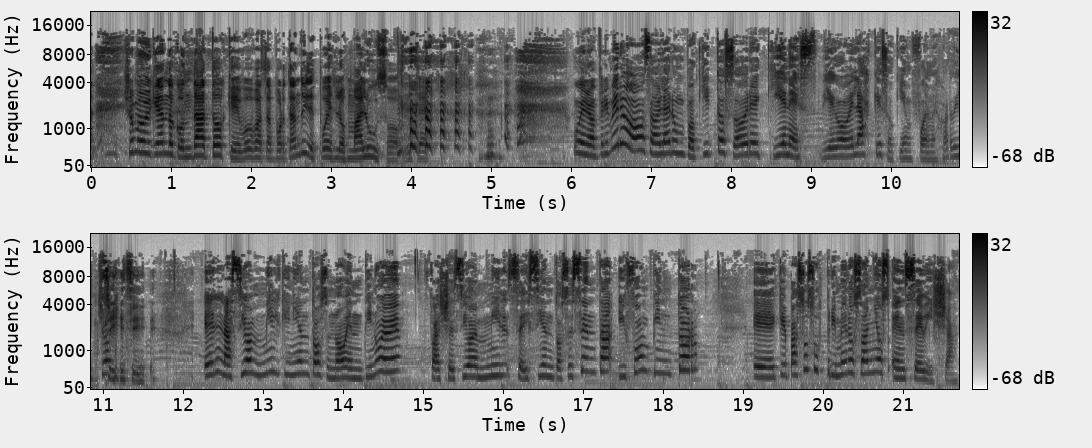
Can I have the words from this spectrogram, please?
Yo me voy quedando con datos que vos vas aportando y después los mal uso. ¿viste? Bueno, primero vamos a hablar un poquito sobre quién es Diego Velázquez, o quién fue, mejor dicho. Sí, sí. Él nació en 1599, falleció en 1660 y fue un pintor eh, que pasó sus primeros años en Sevilla.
